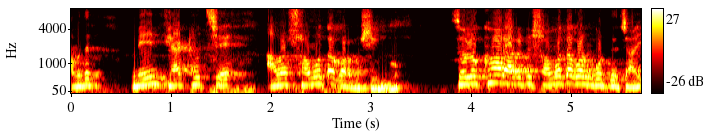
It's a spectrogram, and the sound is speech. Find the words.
আমাদের মেইন ফ্যাক্ট হচ্ছে আমরা সমতাকরণ শিখব। সো লক্ষ্য আমি একটু সমতাকরণ করতে চাই।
